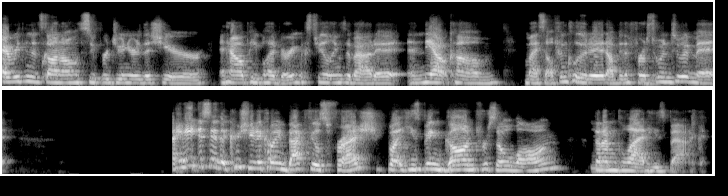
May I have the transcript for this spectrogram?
everything that's gone on with Super Junior this year and how people had very mixed feelings about it and the outcome, myself included, I'll be the first mm-hmm. one to admit. I hate to say that Kushida coming back feels fresh, but he's been gone for so long that mm-hmm. I'm glad he's back.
